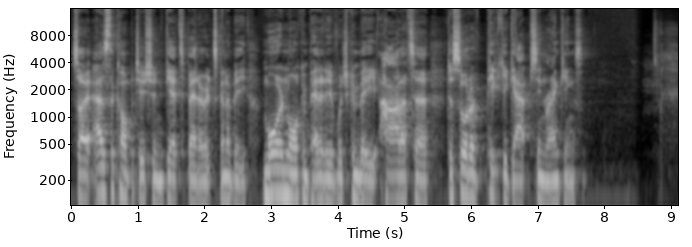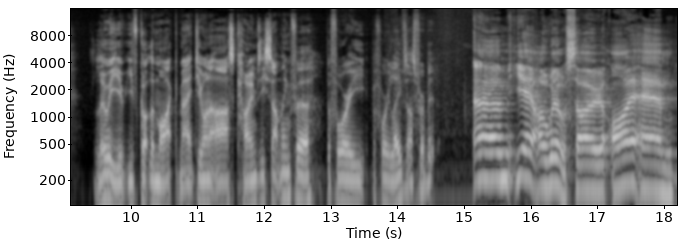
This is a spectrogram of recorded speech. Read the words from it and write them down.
So as the competition gets better, it's going to be more and more competitive, which can be harder to to sort of pick your gaps in rankings. Louis, you, have got the mic, mate. Do you want to ask Holmesy something for before he before he leaves us for a bit? Um, yeah, I will. So I am.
